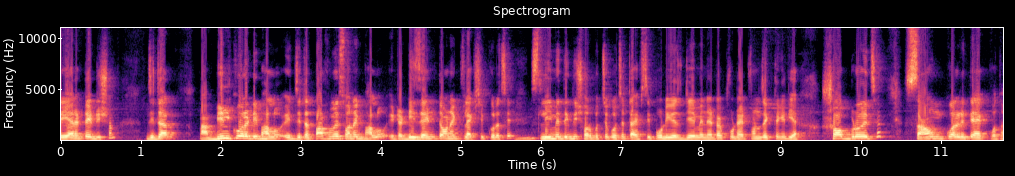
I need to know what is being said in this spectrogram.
রেয়ার একটা এডিশন যেটার বিল কোয়ালিটি ভালো যেটার পারফরমেন্স অনেক ভালো এটা ডিজাইনটা অনেক ফ্ল্যাগশিপ করেছে। স্লিমের দিক দিয়ে সর্বোচ্চ করেছে type C port USB HDMI network port headphone jack থেকে দিয়ে সব রয়েছে। সাউন্ড কোয়ালিটিতে এক কথা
